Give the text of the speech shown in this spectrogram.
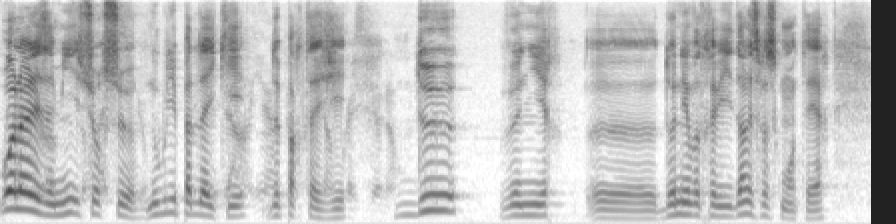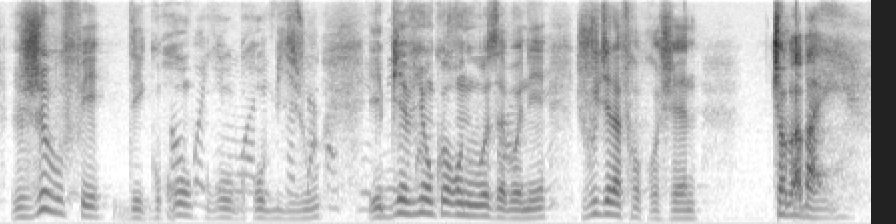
Voilà les amis, sur ce, n'oubliez pas de liker, de partager, de venir donner votre avis dans l'espace commentaire. Je vous fais des gros gros gros bisous et bienvenue encore aux nouveaux abonnés. Je vous dis à la fois prochaine. Ciao bye bye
